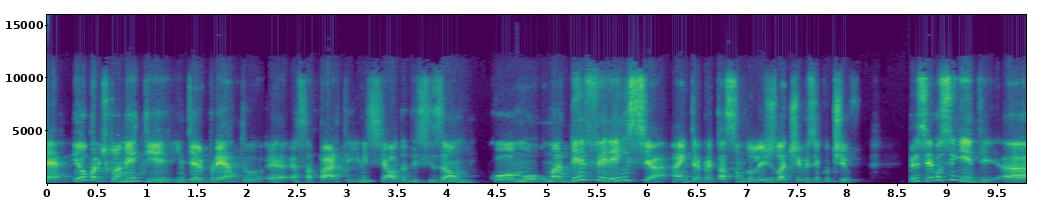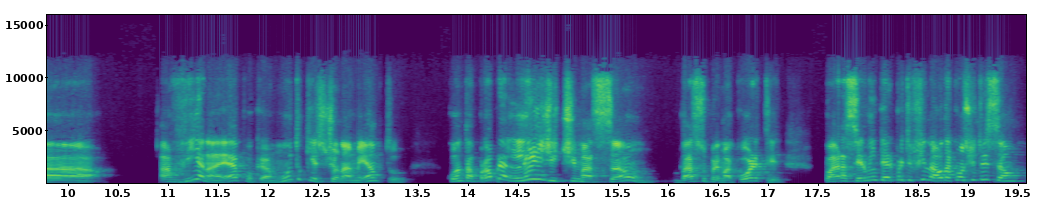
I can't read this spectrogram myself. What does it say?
É, eu particularmente interpreto é, essa parte inicial da decisão como uma deferência à interpretação do legislativo executivo. Perceba o seguinte: ah, havia na época muito questionamento quanto à própria legitimação da Suprema Corte para ser o intérprete final da Constituição.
